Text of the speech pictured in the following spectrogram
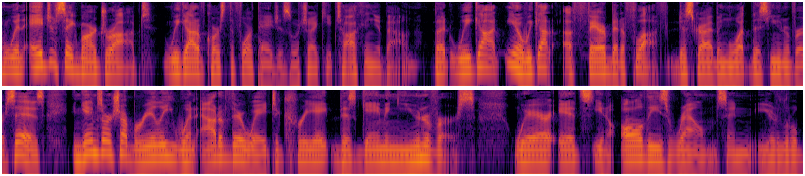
when Age of Sigmar dropped, we got, of course, the four pages, which I keep talking about. But we got, you know, we got a fair bit of fluff describing what this universe is. And Games Workshop really went out of their way to create this gaming universe where it's, you know, all these realms and your little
